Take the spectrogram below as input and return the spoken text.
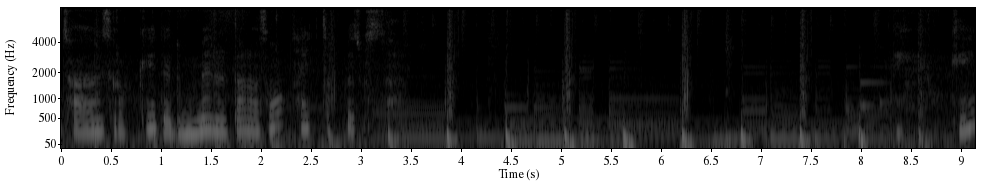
자연스럽게 내 눈매를 따라서 살짝 빼줬어요. 네, 이렇게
